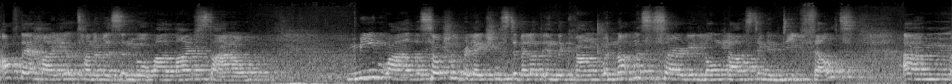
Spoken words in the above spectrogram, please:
of their highly autonomous and mobile lifestyle. Meanwhile, the social relations developed in the Gran were not necessarily long-lasting and deep felt, um,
